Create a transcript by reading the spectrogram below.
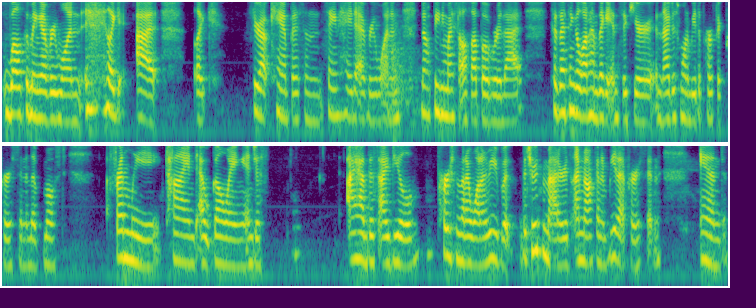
welcoming everyone like at like throughout campus and saying hey to everyone and not beating myself up over that because I think a lot of times I get insecure and I just want to be the perfect person and the most friendly, kind, outgoing and just I have this ideal person that I want to be, but the truth of the matter is I'm not going to be that person. And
